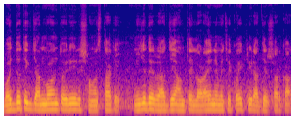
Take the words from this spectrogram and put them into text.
বৈদ্যুতিক যানবাহন তৈরির সংস্থাকে নিজেদের রাজ্যে আনতে লড়াইয়ে নেমেছে কয়েকটি রাজ্যের সরকার।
